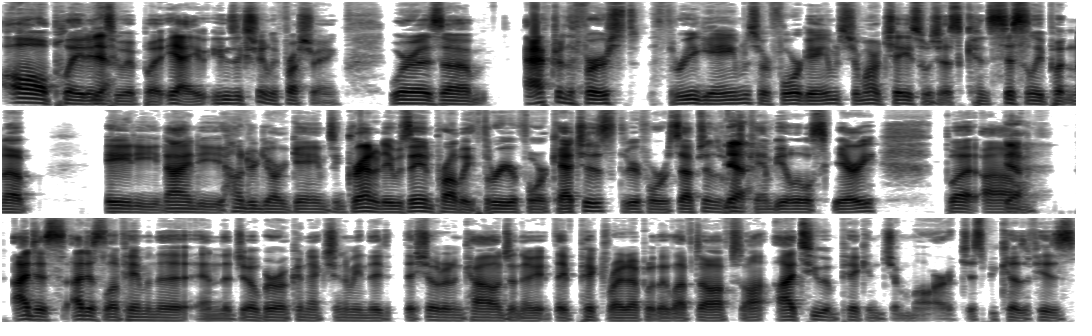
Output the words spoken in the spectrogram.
all played Yeah. into it. But yeah, he, he was extremely frustrating. Whereas um, after the first three games or four games, Ja'Marr Chase was just consistently putting up 80, 90, 100 yard games. And granted, it was in probably three or four catches, three or four receptions, which Yeah. can be a little scary. But um, Yeah. I just I just love him and the and the Joe Burrow connection. I mean, they, they showed it in college and they they picked right up where they left off. So I, I too am picking Ja'Marr just because of his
